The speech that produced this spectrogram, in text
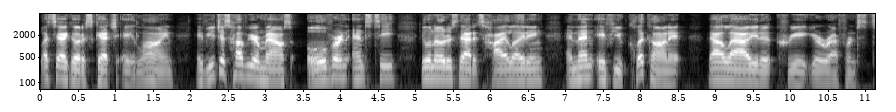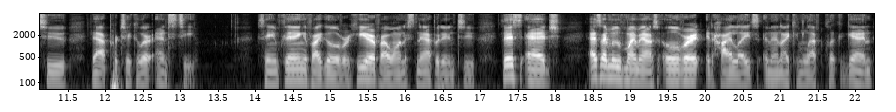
Let's say I go to sketch a line. If you just hover your mouse over an entity, you'll notice that it's highlighting. And then if you click on it, that'll allow you to create your reference to that particular entity. Same thing if I go over here, if I want to snap it into this edge, as I move my mouse over it, it highlights and then I can left click again.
